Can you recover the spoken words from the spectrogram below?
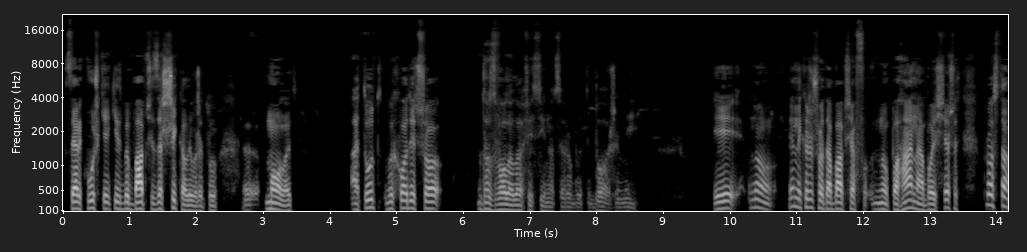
в церквушки якісь би бабці зашикали вже ту е, молодь. А тут виходить, що дозволили офіційно це робити. Боже мій. І ну, я не кажу, що та бабця ну, погана або ще щось. Просто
